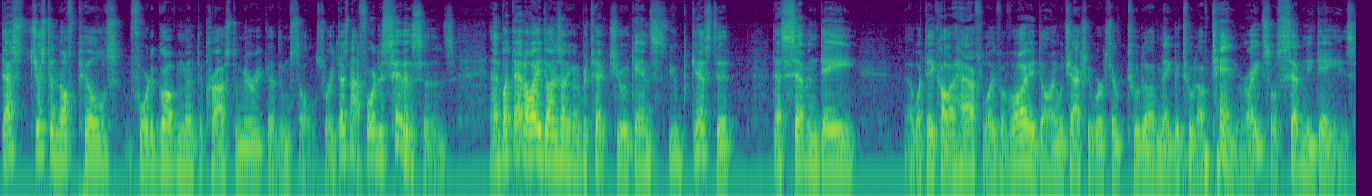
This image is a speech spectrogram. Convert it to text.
that's just enough pills for the government across America themselves, right? That's not for the citizens. And but that iodine's only going to protect you against, you guessed it, that seven day, uh, what they call a half life of iodine, which actually works out to the magnitude of 10, right? So 70 days.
